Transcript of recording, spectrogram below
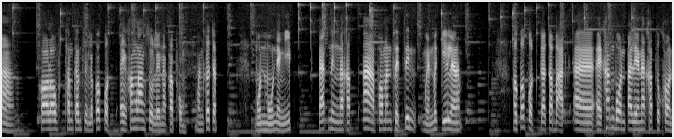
อ่า พอเราทำกันเสร็จแล้วก็กดไอ้ข้างล่างสุดเลยนะครับ ผม มันก็จะหมุนหมุนอย่างนี้แป๊บหนึ่งนะครับ อ่า พอมันเสร็จสิ้นเหมือนเมื่อกี้เลยนะครับ เราก็กดกากบาทไอ้ข้างบนไปเลยนะครับ ทุกคน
